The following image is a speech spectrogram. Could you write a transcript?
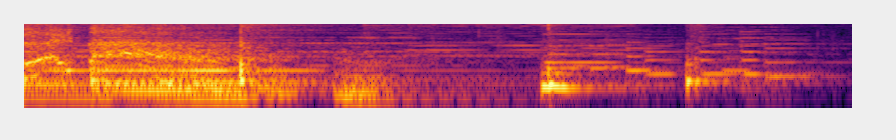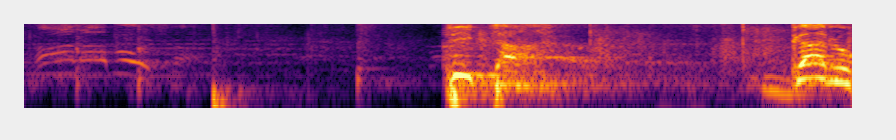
life. Peter got to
